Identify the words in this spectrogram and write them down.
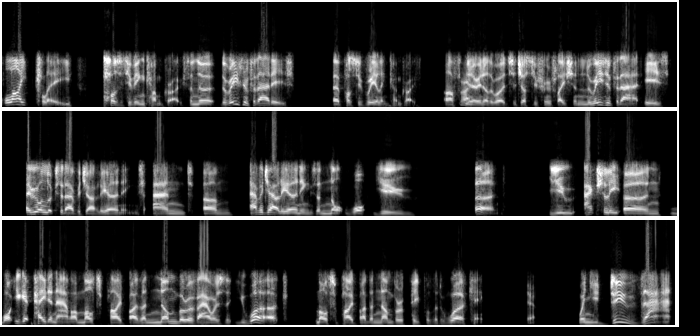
slightly positive income growth. And the, the reason for that is uh, positive real income growth. After, right. you know, in other words, adjusted for inflation. And the reason for that is everyone looks at average hourly earnings, and um, average hourly earnings are not what you earn. You actually earn what you get paid an hour multiplied by the number of hours that you work, multiplied by the number of people that are working. Yeah. When you do that,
